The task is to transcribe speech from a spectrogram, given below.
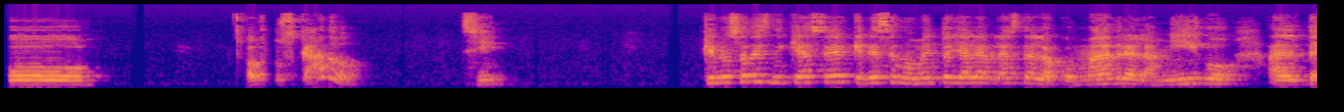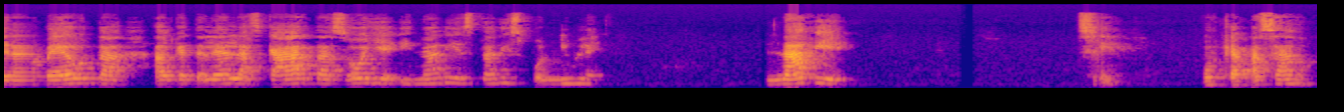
o ofuscado, ¿sí? Que no sabes ni qué hacer, que en ese momento ya le hablaste a la comadre, al amigo, al terapeuta, al que te lea las cartas, oye, y nadie está disponible. Nadie. Sí porque ha pasado.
